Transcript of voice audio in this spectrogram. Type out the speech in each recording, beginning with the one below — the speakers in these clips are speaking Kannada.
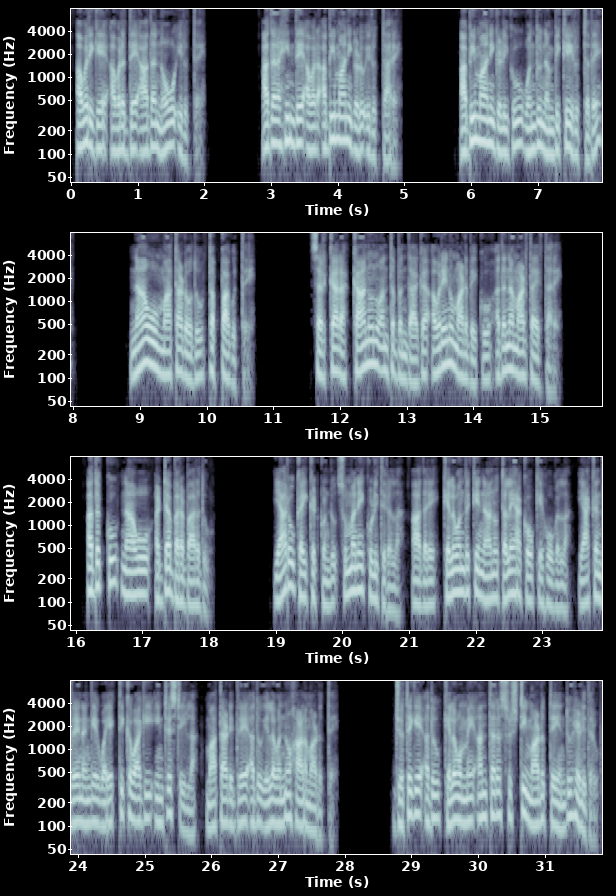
ಅವರಿಗೆ ಅವರದ್ದೇ ಆದ ನೋವು ಇರುತ್ತೆ. ಅದರ ಹಿಂದೆ ಅವರ ಅಭಿಮಾನಿಗಳು ಇರುತ್ತಾರೆ. ಅಭಿಮಾನಿಗಳಿಗೂ ಒಂದು ನಂಬಿಕೆ ಇರುತ್ತದೆ. ನಾವು ಮಾತಾಡೋದು ತಪ್ಪಾಗುತ್ತೆ. ಸರ್ಕಾರ ಕಾನೂನು ಅಂತ ಬಂದಾಗ ಅವರೇನು ಮಾಡಬೇಕು ಅದನ್ನ ಮಾಡ್ತಾ ಇರ್ತಾರೆ. ಅದಕ್ಕೂ ನಾವು ಅಡ್ಡ ಬರಬಾರದು. ಯಾರೂ ಕೈಕಟ್ಕೊಂಡು ಸುಮ್ಮನೆ ಕುಳಿತಿರಲ್ಲ, ಆದರೆ ಕೆಲವೊಂದಕ್ಕೆ ನಾನು ತಲೆ ಹಾಕೋಕೆ ಹೋಗಲ್ಲ, ಯಾಕಂದ್ರೆ ನಂಗೆ ವೈಯಕ್ತಿಕವಾಗಿ ಇಂಟ್ರೆಸ್ಟ್ ಇಲ್ಲ, ಮಾತಾಡಿದ್ರೆ ಅದು ಎಲ್ಲವನ್ನೂ ಹಾಳು ಮಾಡುತ್ತೆ. ಜೊತೆಗೆ ಅದು ಕೆಲವೊಮ್ಮೆ ಅಂತರ ಸೃಷ್ಟಿ ಮಾಡುತ್ತೆ ಎಂದು ಹೇಳಿದರು.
